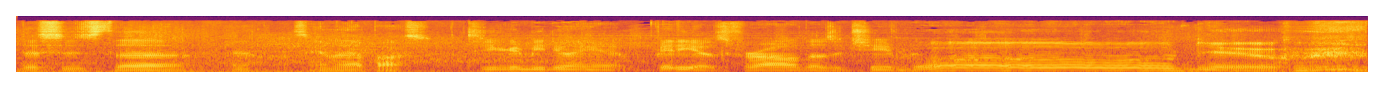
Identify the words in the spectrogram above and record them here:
This is the yeah, that's the end of that boss. So you're gonna be doing uh, videos for all those achievements. Oh no.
